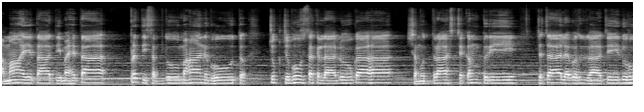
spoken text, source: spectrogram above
अमायतातिमहता प्रतिशब्दो महानुभूत चुक्षुभुः सकला लोकाः समुद्राश्च कम्पुरे चचालवसुधा चेदुः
